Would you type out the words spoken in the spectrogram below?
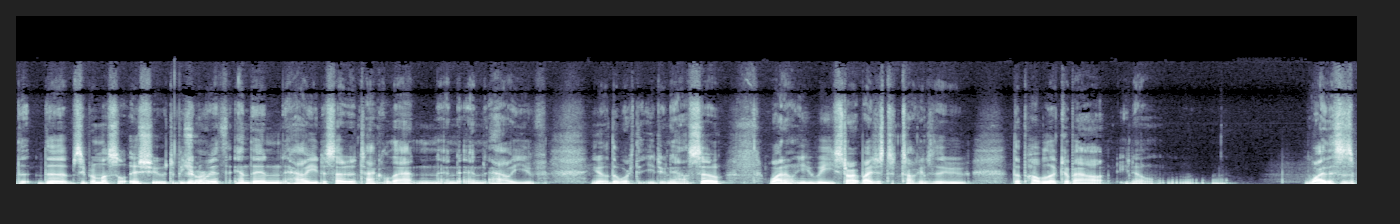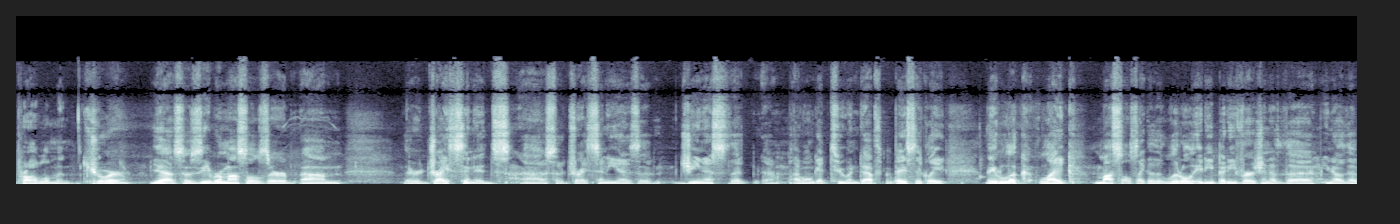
the, the zebra mussel issue to begin with, and then how you decided to tackle that, and, and, and how you've, you know, the work that you do now. So why don't you we start by just talking to the public about, you know, why this is a problem and Sure. Yeah. So zebra mussels are um, they're dreissinids. Uh, so Dreissenia is a genus that uh, I won't get too in depth, but basically they look like mussels, like a little itty bitty version of the you know the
